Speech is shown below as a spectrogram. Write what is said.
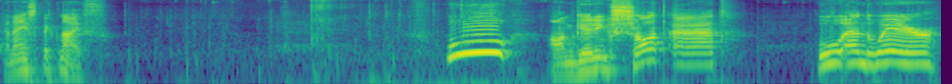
Can I inspect knife? Woo! I'm getting shot at. Who and where?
